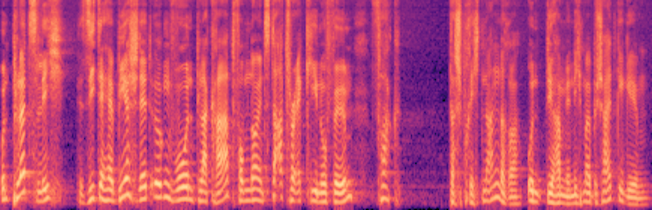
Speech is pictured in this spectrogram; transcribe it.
Und plötzlich sieht der Herr Bierstedt irgendwo ein Plakat vom neuen Star Trek Kinofilm. Fuck, das spricht ein anderer. Und die haben mir nicht mal Bescheid gegeben.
